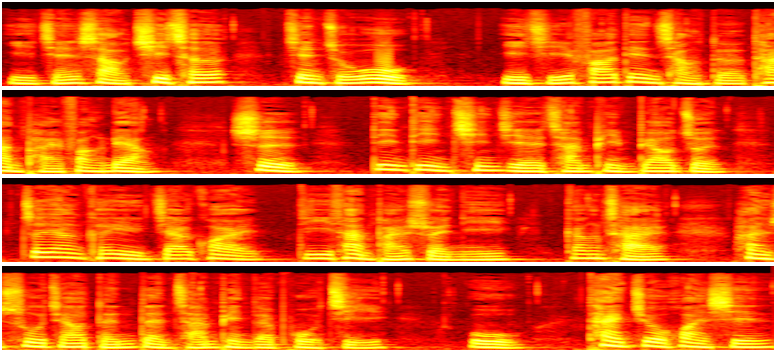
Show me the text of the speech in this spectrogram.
以减少汽车。建筑物以及发电厂的碳排放量。四、订定清洁产品标准，这样可以加快低碳排水泥、钢材和塑胶等等产品的普及。五、汰旧换新，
